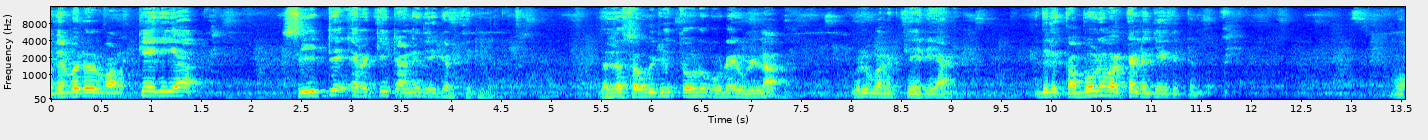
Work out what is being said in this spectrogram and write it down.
അതേപോലെ ഒരു വർക്ക് ഏരിയ സീറ്റ് ഇറക്കിയിട്ടാണ് ഇതിലേക്ക് എടുത്തിരിക്കുന്നത്. നല്ല സൗകര്യത്തോടു കൂടെയുള്ള ഒരു വർക്ക് ഏരിയ ആണ്. ഇതിൽ കബോർഡ് വർക്കെല്ലാം ചെയ്തിട്ടുണ്ട്. ഓ.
